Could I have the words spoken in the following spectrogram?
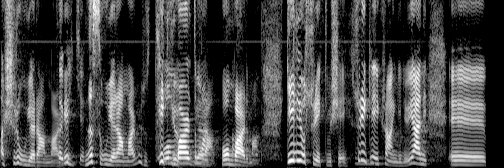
aşırı uyaran var. Tabii ve ki. Nasıl uyaran var biliyor musunuz? Tek Bombardıman. uyaran. Bombardıman. Geliyor sürekli bir şey. Sürekli ekran geliyor. Yani e,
